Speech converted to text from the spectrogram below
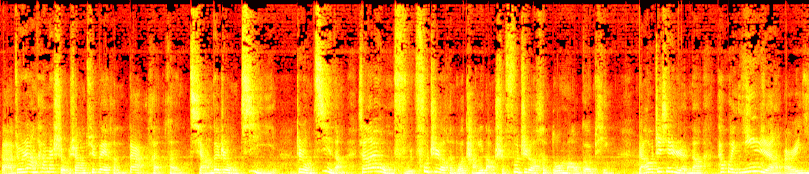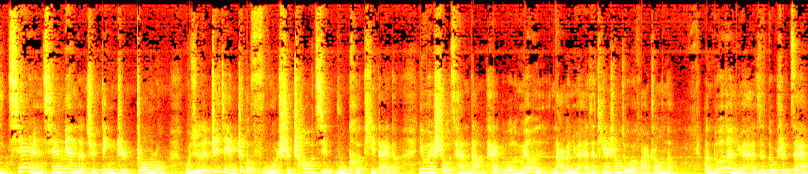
啊，就让他们手上具备很大、很很强的这种技艺、这种技能，相当于我们复复制了很多唐毅老师，复制了很多毛戈平。然后这些人呢，他会因人而异、千人千面的去定制妆容。我觉得这件这个服务是超级无可替代的，因为手残党太多了，没有哪个女孩子天生就会化妆的，很多的女孩子都是在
